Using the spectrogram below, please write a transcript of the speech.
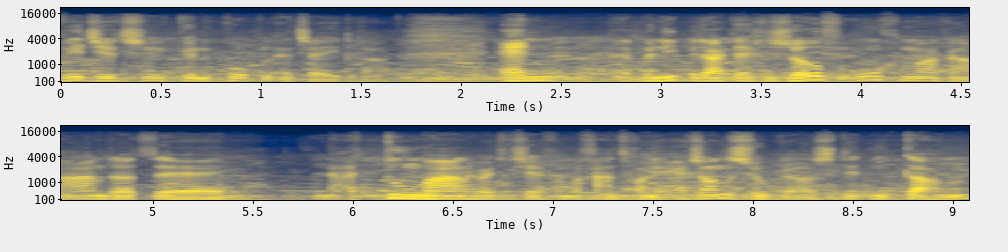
widgets eh, kunnen koppelen, et cetera. En eh, we liepen daar tegen zoveel ongemakken aan dat eh nou, toenmalig werd gezegd van we gaan het gewoon ergens anders zoeken. Als dit niet kan,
